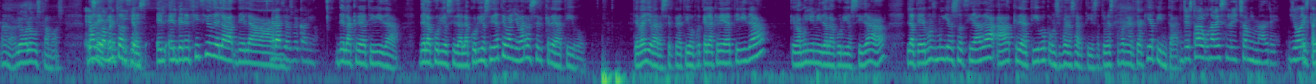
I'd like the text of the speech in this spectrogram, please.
Bueno, luego lo buscamos. Es vale, entonces, el, el beneficio de la, de, la, Gracias, becario. de la creatividad, de la curiosidad. La curiosidad te va a llevar a ser creativo. Te va a llevar a ser creativo, porque la creatividad, que va muy unida a la curiosidad, la tenemos muy asociada a creativo como si fueras artista. Tú tienes que ponerte aquí a pintar. Yo esto alguna vez se lo he dicho a mi madre. Yo ¿El esta,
